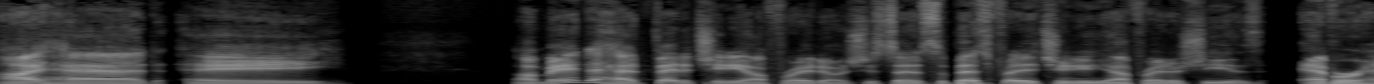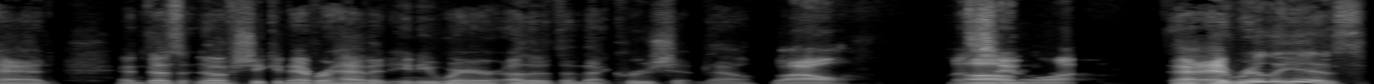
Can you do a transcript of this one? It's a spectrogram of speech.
I had a Amanda had fettuccine alfredo. She said it's the best fettuccine alfredo she has ever had, and doesn't know if she can ever have it anywhere other than that cruise ship now. Wow. That's saying Um, a lot. It really is.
